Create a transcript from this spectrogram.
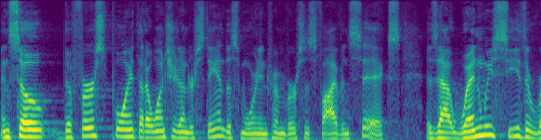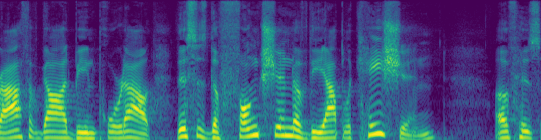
And so, the first point that I want you to understand this morning from verses 5 and 6 is that when we see the wrath of God being poured out, this is the function of the application of his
